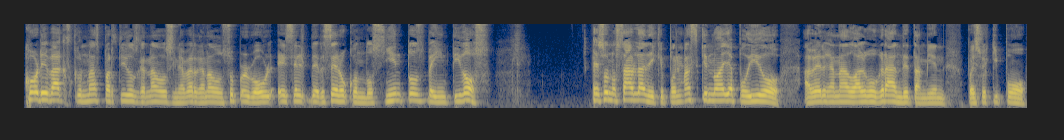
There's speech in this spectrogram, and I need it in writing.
corebacks con más partidos ganados sin haber ganado un Super Bowl es el tercero con 222. Eso nos habla de que por más que no haya podido haber ganado algo grande, también pues su equipo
